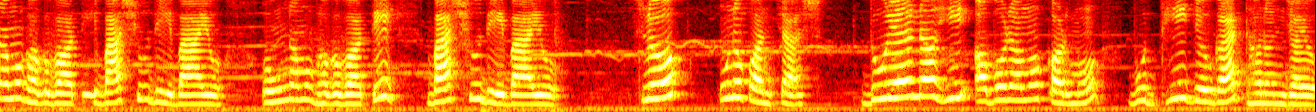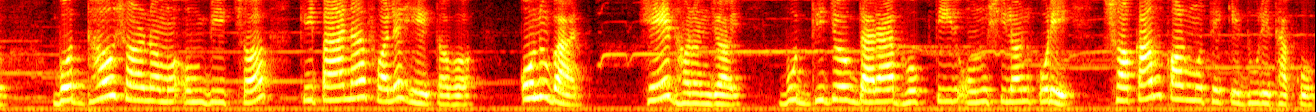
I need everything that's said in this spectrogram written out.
নম ভগবতে বাসুদেবায়, ওং নম ভগবতে বাসুদেবায়। শ্লোক ঊনপঞ্চাশ। দূরেণ হি অবরম কর্ম, বুদ্ধি যোগাত ধনঞ্জয়। বৌদ্ধ স্বর্ণম অম্বিচ্ছ কৃপানা ফলে হেতব। অনুবাদ। হে ধনঞ্জয়, বুদ্ধিযোগ দ্বারা ভক্তির অনুশীলন করে সকাম কর্ম থেকে দূরে থাকো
